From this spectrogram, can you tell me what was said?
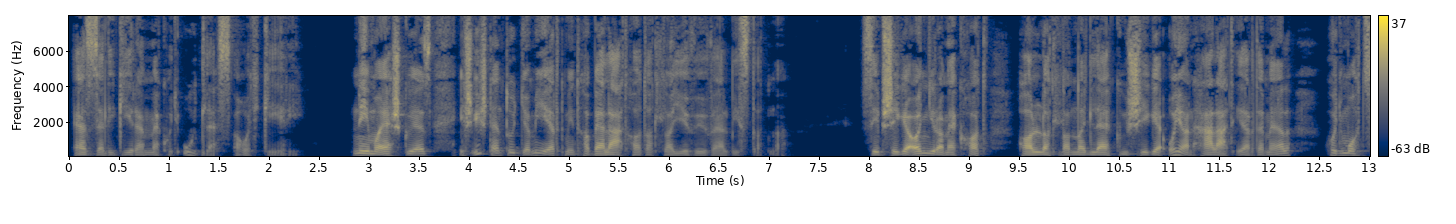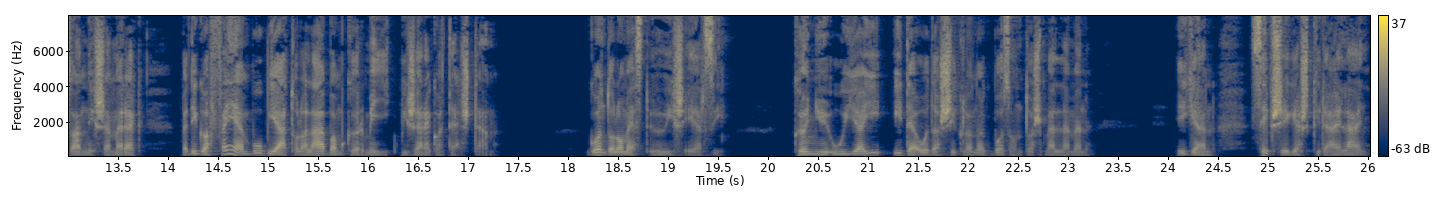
ezzel ígérem meg, hogy úgy lesz, ahogy kéri. Néma eskü ez, és Isten tudja miért, mintha beláthatatlan jövővel biztatna. Szépsége annyira meghat, hallatlan nagy lelkűsége olyan hálát érdemel, hogy moccanni sem merek, pedig a fejem búbjától a lábam körméig bizsereg a testem. Gondolom ezt ő is érzi. Könnyű ujjai ide-oda siklanak bozontos mellemen. Igen, szépséges királylány,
